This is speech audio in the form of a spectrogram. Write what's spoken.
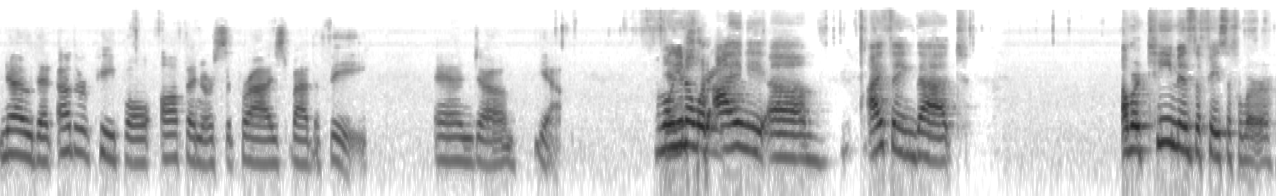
know that other people often are surprised by the fee. And um, yeah. Well, you know what I um, I think that our team is the face of our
